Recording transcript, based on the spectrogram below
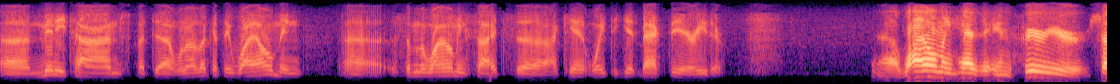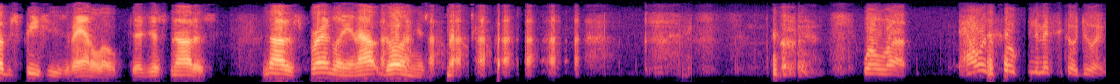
uh, many times, but uh, when I look at the Wyoming, uh, some of the Wyoming sites, uh, I can't wait to get back there either. Uh, Wyoming has an inferior subspecies of antelope. They're just not as not as friendly and outgoing as. well, uh, how are the folks in New Mexico doing?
